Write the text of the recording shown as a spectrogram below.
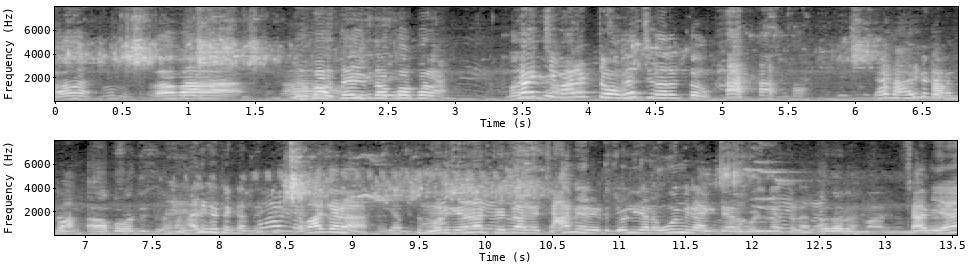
ஆ. ஏப்பா டேய் தப்பா போடா பேச்சு வரட்டும். பேச்சு வரட்டும். வாஜரா உனக்கு சாமியார் கிட்ட சொல்லி என்ன ஊமி ஆக்கிட்டாரு கொஞ்ச நேரத்துல. சாமியே.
